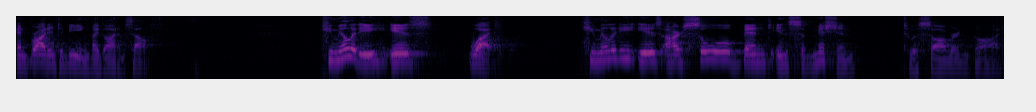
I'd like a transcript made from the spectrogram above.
and brought into being by God Himself? Humility is what? Humility is our soul bent in submission to a sovereign God.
